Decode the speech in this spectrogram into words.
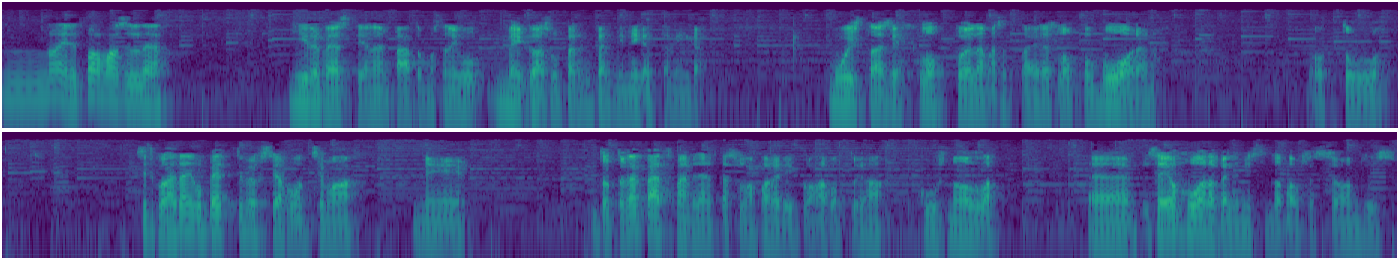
No ei nyt varmaan silleen hirveästi enempää tuommoista niinku mega super hyper nimikettä, minkä muistaisi loppuelämänsä tai edes loppuvuoden on tullut. Sitten kun lähdetään niinku pettymyksiä funtsimaan, niin totta kai Batman, mitä nyt tässä ollaan pari viikkoa hakuttu ihan 6-0. Öö, se ei ole huono peli missään tapauksessa, se on siis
